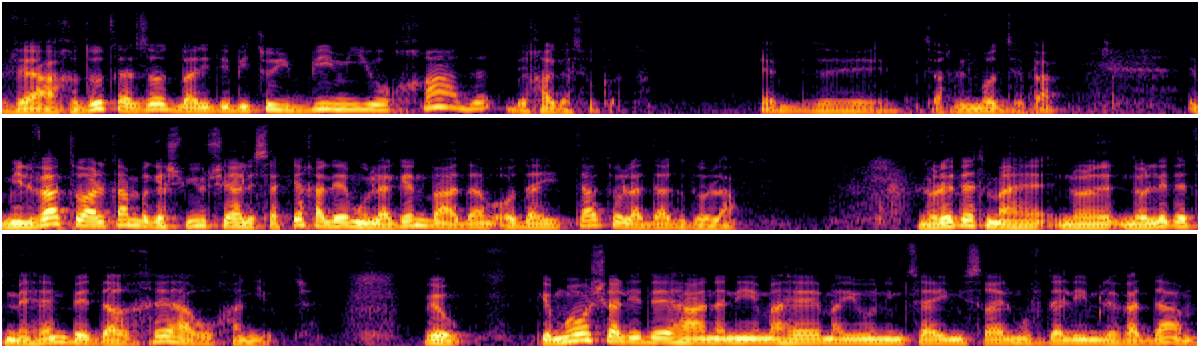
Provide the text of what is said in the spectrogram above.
והאחדות הזאת באה לידי ביטוי במיוחד בחג הסוכות. כן, זה, צריך ללמוד את זה פעם. מלבד תועלתם בגשמיות שהיה לסכך עליהם ולהגן באדם, עוד הייתה תולדה גדולה. נולדת, מה, נולדת מהם בדרכי הרוחניות. והוא, כמו שעל ידי העננים ההם היו נמצאים ישראל מובדלים לבדם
